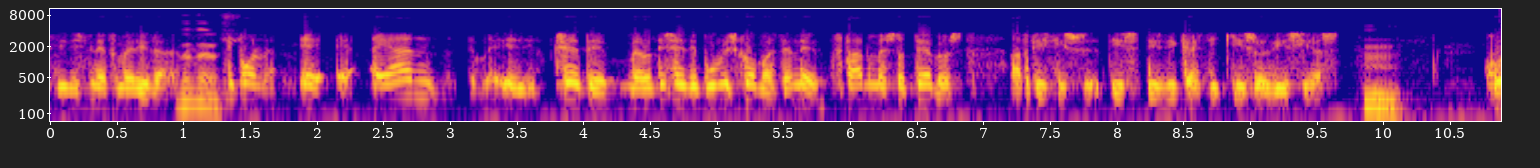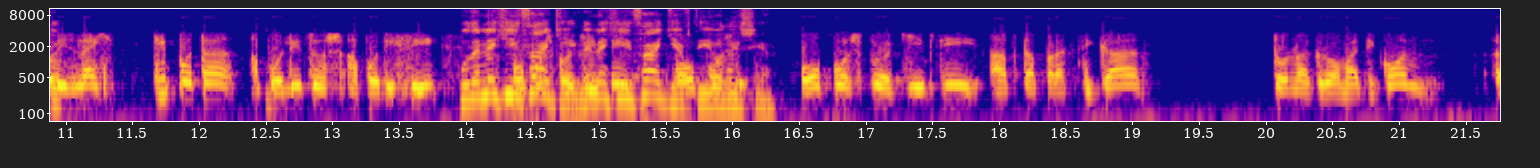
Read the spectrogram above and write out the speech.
στην, στην εφημερίδα. Βεβαίως. Λοιπόν, ε, ε, εάν, ε, ξέρετε, με ρωτήσατε πού βρισκόμαστε, ναι, φτάνουμε στο τέλος αυτής της, της, της δικαστικής οδύσσιας. Mm. Χωρίς να έχει τίποτα απολύτως αποδειχθεί. Που δεν έχει ηθάκι, δεν έχει ηθάκι αυτή η Οδύσσια. Όπως προκύπτει από τα πρακτικά των ακροματικών ε,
